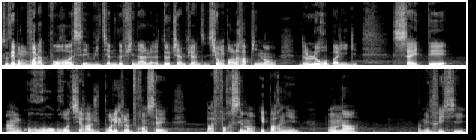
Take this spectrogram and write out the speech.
Tout est bon. Voilà pour euh, ces huitièmes de finale de Champions. Si on parle rapidement de l'Europa League, ça a été un gros gros tirage pour les clubs français, pas forcément épargné. On a, on va mettre ici,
